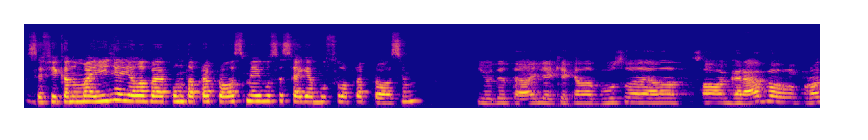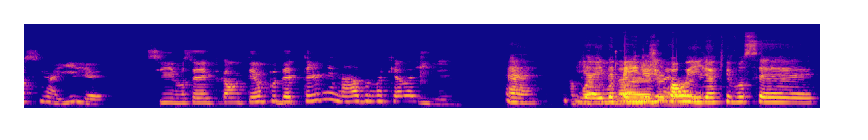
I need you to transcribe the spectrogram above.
Você fica numa ilha e ela vai apontar para a próxima e você segue a bússola para a próxima. E o detalhe é que aquela bússola ela só grava a próxima ilha se você ficar um tempo determinado naquela ilha. É. Não e aí depende de qual ilha que você.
